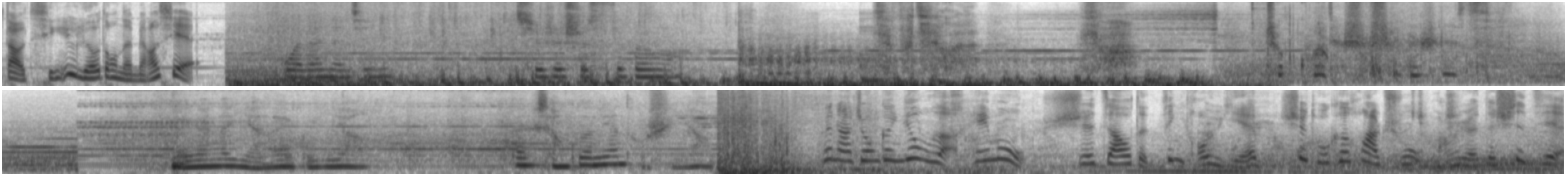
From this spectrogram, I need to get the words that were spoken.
到情欲流动的描写。我来南京其实是私奔了。结不结婚？是吧？这过的是什么日子？每个人的眼泪不一样，但是想过的念头是一样的。推拿中更用了黑幕、失焦等镜头语言，试图刻画出盲人的世界，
